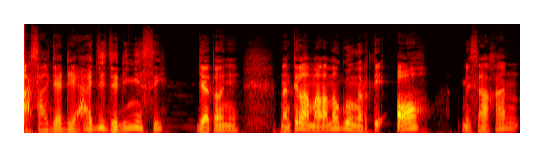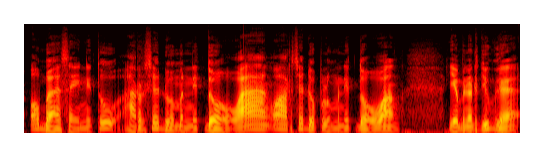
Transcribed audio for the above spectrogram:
Asal jadi aja jadinya sih jatuhnya. Nanti lama-lama gue ngerti, oh misalkan oh bahasa ini tuh harusnya 2 menit doang, oh harusnya 20 menit doang. Ya benar juga,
